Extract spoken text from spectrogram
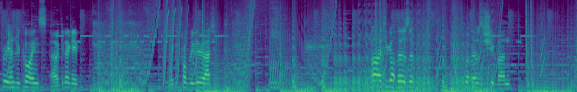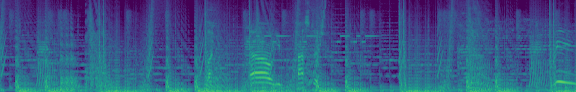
Three hundred coins. Okie dokie. We could probably do that. Oh, I forgot those. a. Forgot there was a shoot button. Like, oh, you bastard! Whee!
